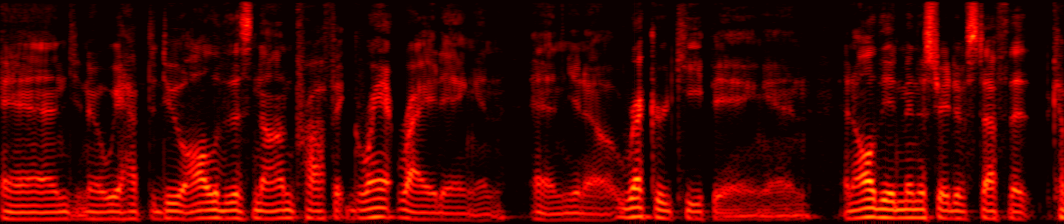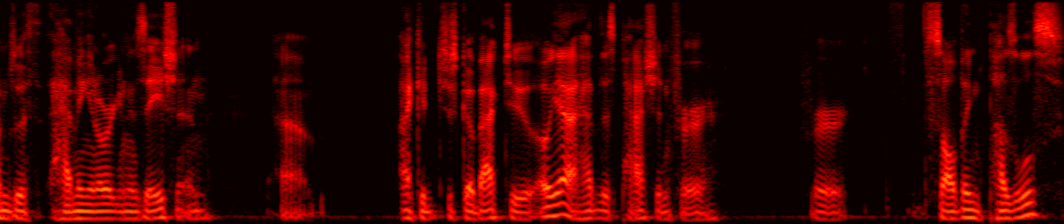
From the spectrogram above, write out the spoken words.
and you know we have to do all of this nonprofit grant writing and and you know record keeping and and all the administrative stuff that comes with having an organization um, i could just go back to oh yeah i have this passion for for solving puzzles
